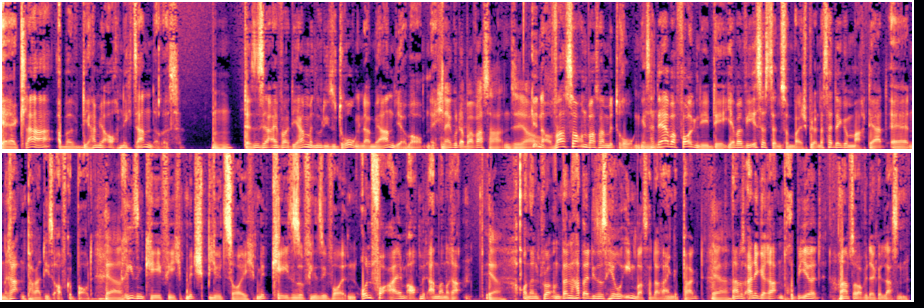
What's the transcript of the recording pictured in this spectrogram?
ja, ja klar, aber die haben ja auch nichts anderes. Mhm. Das ist ja einfach, die haben ja nur diese Drogen, da mehr haben die überhaupt nicht. Na gut, aber Wasser hatten sie ja auch. Genau, Wasser und Wasser mit Drogen. Jetzt Mhm. hat er aber folgende Idee. Ja, aber wie ist das denn zum Beispiel? Und das hat er gemacht. Der hat äh, ein Rattenparadies aufgebaut. Ja. Riesenkäfig mit Spielzeug, mit Käse, so viel sie wollten. Und vor allem auch mit anderen Ratten. Ja. Und dann, und dann hat er dieses Heroinwasser da reingepackt. Ja. Dann haben es einige Ratten probiert und haben es dann auch wieder gelassen.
